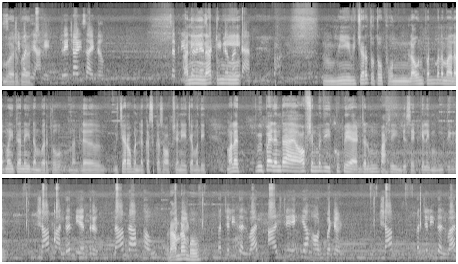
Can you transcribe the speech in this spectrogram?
बर, सूचीमध्ये आहे. त्रेचाळीस आयटम सक्रिय आणि ना करण्यासाठी तुम्ही-. मी विचारत होतो फोन लावून पण मला मला माहिती नाही नंबर तो. म्हटलं विचारावं म्हटलं कसं कसं ऑप्शन आहे याच्यामध्ये. मला मी पहिल्यांदा ऑप्शनमध्ये खूप हे ॲड झालं मग भाषा हिंदी सेट केली मग तिकडे. श्याम बांगर नियंत्रक. राम राम भाऊ. राम राम बटन. भाऊ. अंजली तलवार आज जे एक या हॉट बटन श्याम अंजली तलवार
